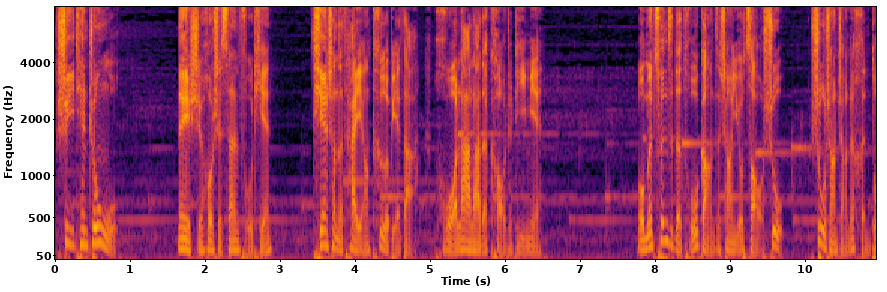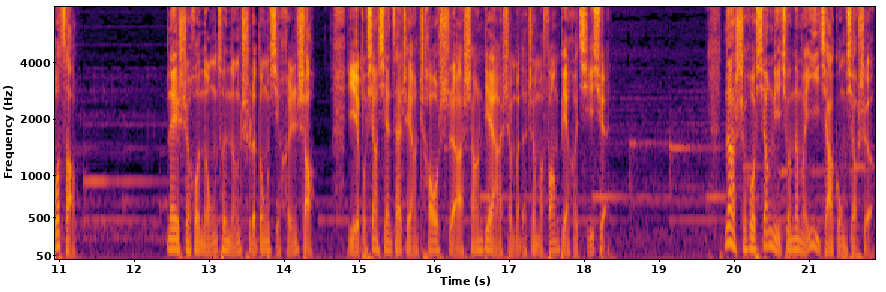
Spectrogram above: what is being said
是一天中午，那时候是三伏天，天上的太阳特别大，火辣辣的烤着地面。我们村子的土岗子上有枣树，树上长着很多枣。那时候农村能吃的东西很少，也不像现在这样超市啊、商店啊什么的这么方便和齐全。那时候乡里就那么一家供销社，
